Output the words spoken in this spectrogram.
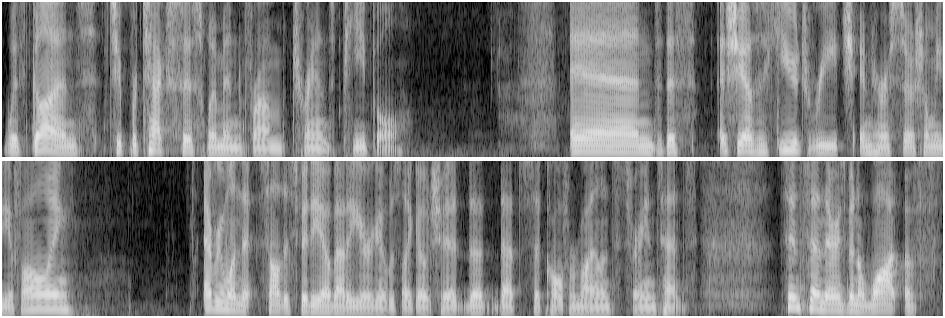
with guns to protect cis women from trans people. And this she has a huge reach in her social media following. Everyone that saw this video about a year ago was like, "Oh shit, that that's a call for violence. It's very intense." Since then there has been a lot of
